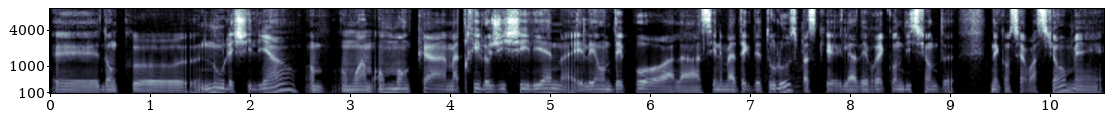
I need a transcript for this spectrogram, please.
Et donc, euh, nous, les Chiliens, au moins, on manque à ma trilogie chilienne, elle est en dépôt à la Cinémathèque de Toulouse parce qu'il a des vraies conditions de, de conservation, mais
